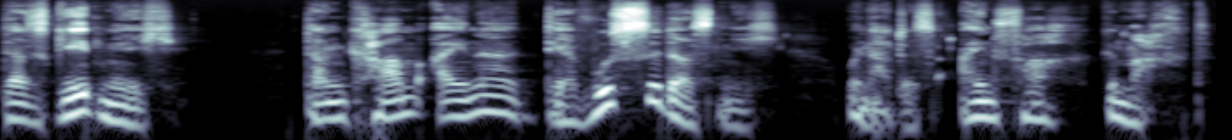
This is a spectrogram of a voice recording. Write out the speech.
das geht nicht. Dann kam einer, der wusste das nicht und hat es einfach gemacht.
